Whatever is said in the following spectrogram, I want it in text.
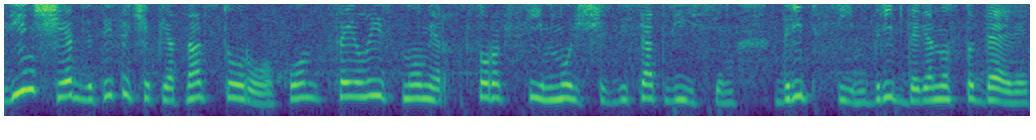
Він ще 2015 року. Цей лист номер 47068, дріб 7, дріб 99,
